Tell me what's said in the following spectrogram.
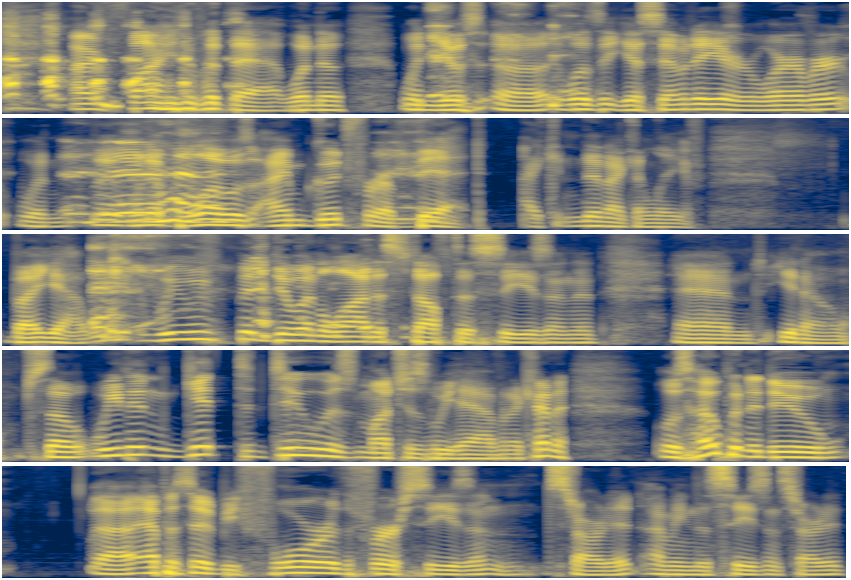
I'm fine with that. When the when Yos- uh, was it Yosemite or wherever when when it blows, I'm good for a bit. I can then I can leave. But yeah, we, we've been doing a lot of stuff this season, and and you know, so we didn't get to do as much as we have, and I kind of was hoping to do uh, episode before the first season started. I mean, the season started.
